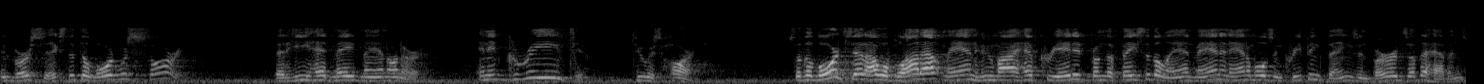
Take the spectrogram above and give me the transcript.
in verse 6 that the Lord was sorry that he had made man on earth, and it grieved him to his heart. So the Lord said, I will blot out man whom I have created from the face of the land, man and animals and creeping things and birds of the heavens,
